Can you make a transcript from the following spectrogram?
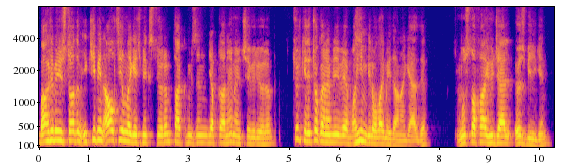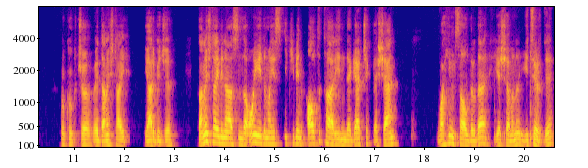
Bahri Bey Üstadım 2006 yılına geçmek istiyorum. Takvimimizin yaprağını hemen çeviriyorum. Türkiye'de çok önemli ve vahim bir olay meydana geldi. Mustafa Yücel Özbilgin, hukukçu ve Danıştay yargıcı, Danıştay binasında 17 Mayıs 2006 tarihinde gerçekleşen vahim saldırıda yaşamını yitirdi.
